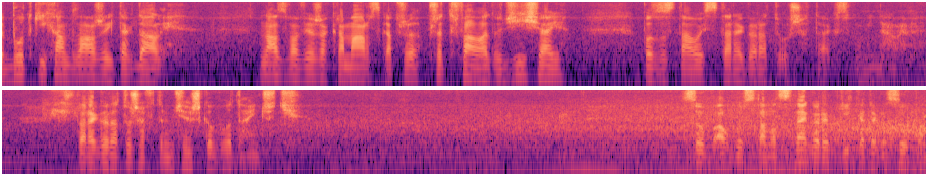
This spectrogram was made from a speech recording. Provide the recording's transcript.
y, budki handlarzy tak dalej. Nazwa wieża kramarska prze- przetrwała do dzisiaj. Pozostałość starego ratusza, tak jak wspominałem starego ratusza, w którym ciężko było tańczyć. Słup Augusta Mocnego, replikę tego słupa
